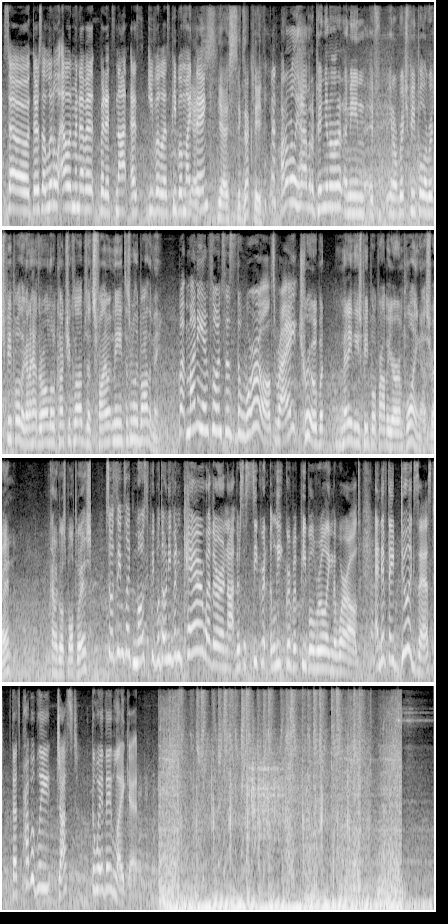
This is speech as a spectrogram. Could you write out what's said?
So there's a little element of it, but it's not as evil as people might yes, think. Yes, exactly. I don't really have an opinion on it. I mean, if you know, rich people are rich people. They're going to have their own little country clubs. That's fine with me. It doesn't really bother me. But money influences the world, right? True, but many of these people probably are employing us, right? Kind of goes both ways. So it seems like most people don't even care whether or not there's a secret elite group of people ruling the world. And if they do exist, that's probably just the way they like it.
